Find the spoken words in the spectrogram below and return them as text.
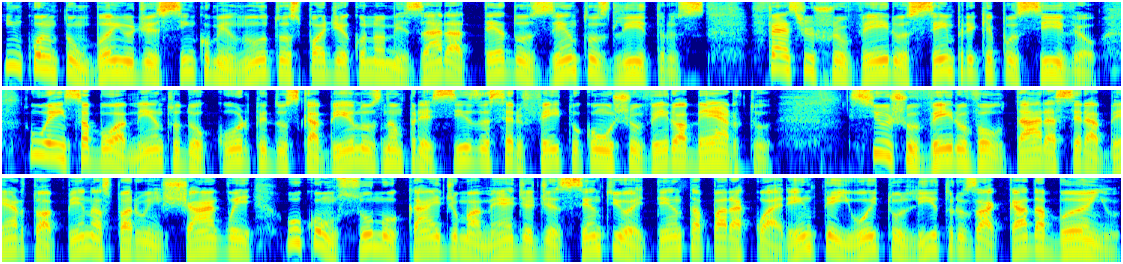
enquanto um banho de 5 minutos pode economizar até 200 litros. Feche o chuveiro sempre que possível. O ensaboamento do corpo e dos cabelos não precisa ser feito com o chuveiro aberto. Se o chuveiro voltar a ser aberto apenas para o enxágue, o consumo cai de uma média de 180 para 48 litros a cada banho.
